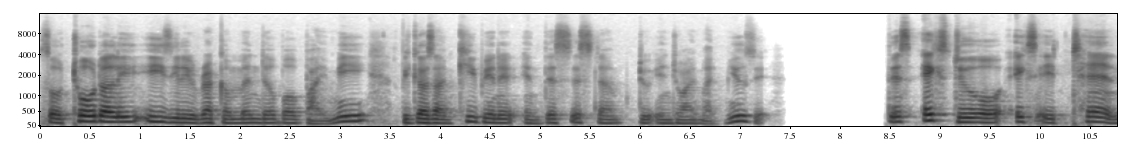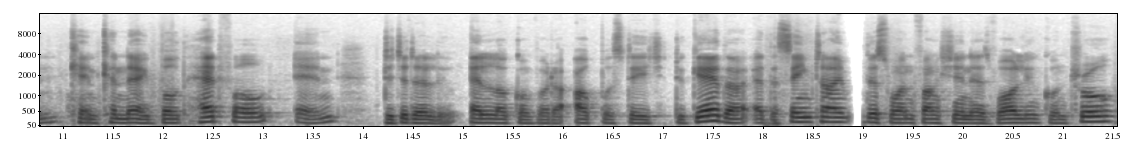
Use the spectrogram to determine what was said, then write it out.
So totally easily recommendable by me because I'm keeping it in this system to enjoy my music. This xDuoo XA10 can connect both headphone and digital analog converter output stage together at the same time. This one function as volume control.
